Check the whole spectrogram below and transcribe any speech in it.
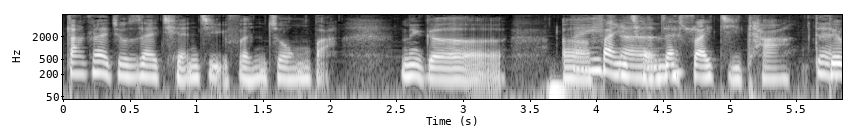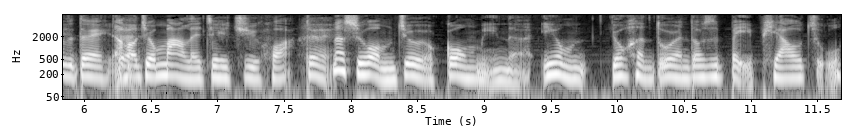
大概就是在前几分钟吧，那个。呃，范逸臣在摔吉他，对，对不对？然后就骂了这句话。对，那时候我们就有共鸣了，因为我们有很多人都是北漂族。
